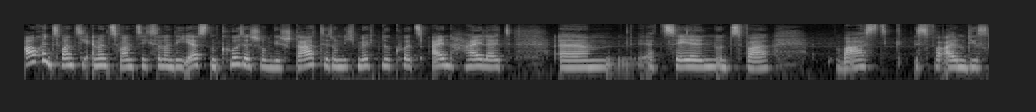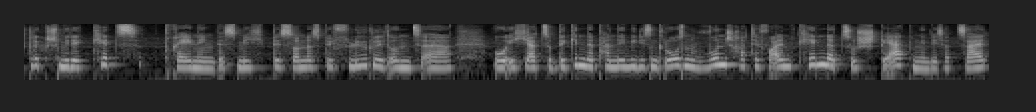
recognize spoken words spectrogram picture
auch in 2021 sind dann die ersten Kurse schon gestartet und ich möchte nur kurz ein Highlight ähm, erzählen und zwar war es ist vor allem dieses Glücksschmiede Kids Training, das mich besonders beflügelt und äh, wo ich ja zu Beginn der Pandemie diesen großen Wunsch hatte, vor allem Kinder zu stärken in dieser Zeit.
